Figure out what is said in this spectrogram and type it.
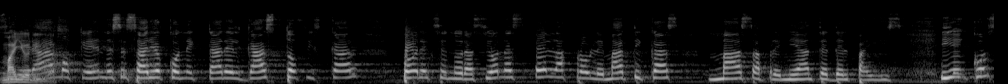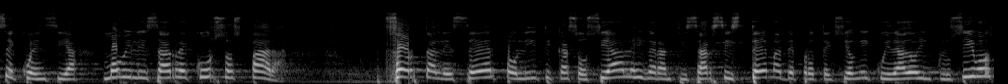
mayorías. Consideramos que es necesario conectar el gasto fiscal por exoneraciones en las problemáticas más apremiantes del país y en consecuencia movilizar recursos para fortalecer políticas sociales y garantizar sistemas de protección y cuidados inclusivos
